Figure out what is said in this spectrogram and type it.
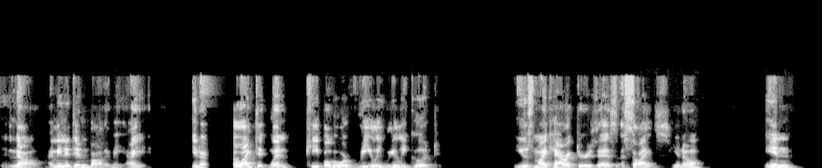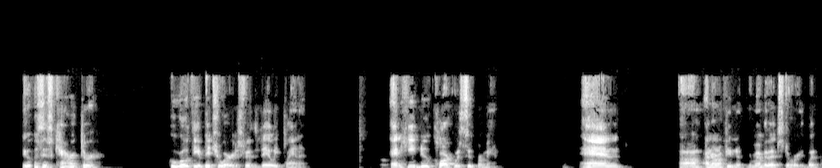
no. I mean, it didn't bother me. I, you know, I liked it when people who were really, really good used my characters as asides, you know. In there was this character who wrote the obituaries for the Daily Planet, and he knew Clark was Superman. And um, I don't know if you remember that story, but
